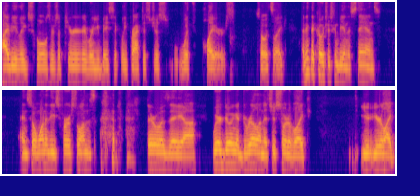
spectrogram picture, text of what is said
Ivy League schools there's a period where you basically practice just with players. So it's like I think the coaches can be in the stands And so one of these first ones, there was a uh, we were doing a drill, and it's just sort of like you're, you're like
